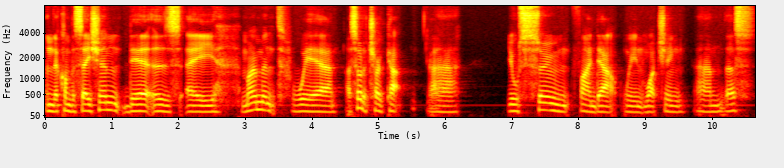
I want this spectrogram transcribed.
In the conversation, there is a moment where I sort of choke up. Uh, you'll soon find out when watching um, this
